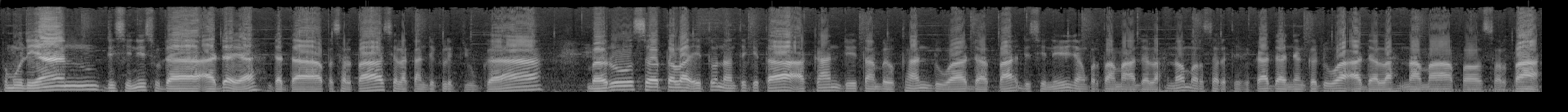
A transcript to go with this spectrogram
Kemudian di sini sudah ada ya data peserta silakan diklik juga baru setelah itu nanti kita akan ditampilkan dua data di sini. Yang pertama adalah nomor sertifikat dan yang kedua adalah nama peserta.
